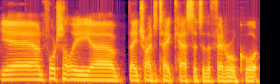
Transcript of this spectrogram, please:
Yeah, unfortunately, uh, they tried to take CASA to the federal court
